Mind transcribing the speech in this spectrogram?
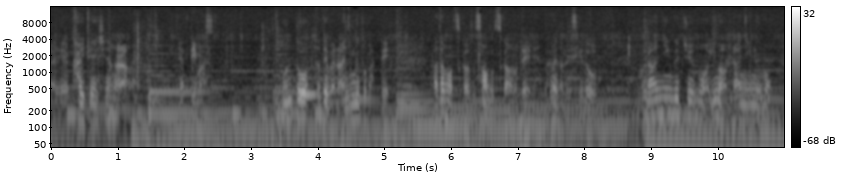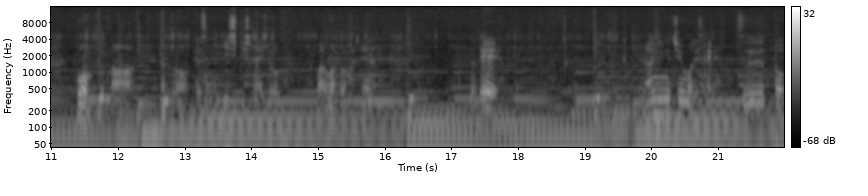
えー、回転しながらやっています。本当例えばランニングとかって頭を使うと酸素使うのでダメなんですけどランニング中も今ランニングもフォームとかあの要するに意識しないと、まあ、うまくは走れない。のでランニング中もですねずっと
